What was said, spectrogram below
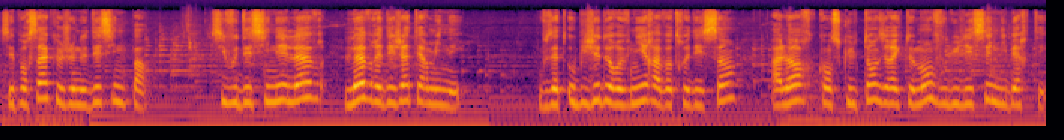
C'est pour ça que je ne dessine pas. Si vous dessinez l'œuvre, l'œuvre est déjà terminée. Vous êtes obligé de revenir à votre dessin alors qu'en sculptant directement, vous lui laissez une liberté.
